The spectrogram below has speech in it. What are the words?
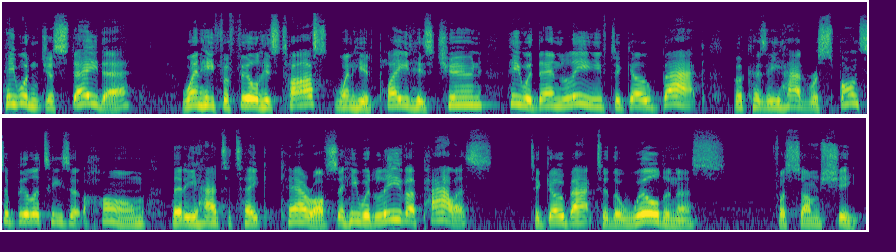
He wouldn't just stay there. When he fulfilled his task, when he had played his tune, he would then leave to go back because he had responsibilities at home that he had to take care of. So he would leave a palace to go back to the wilderness for some sheep.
